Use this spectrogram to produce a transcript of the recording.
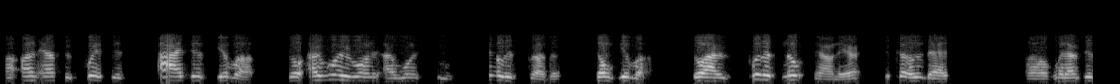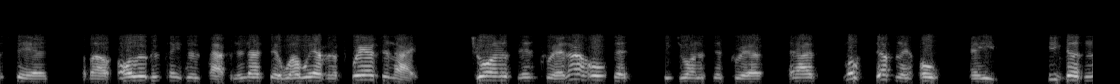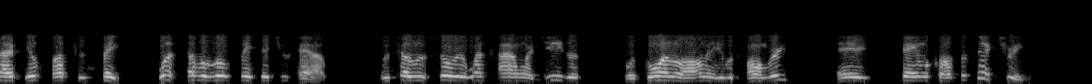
uh, unanswered questions. I just give up. So I really want I want to tell this brother, don't give up. So I put a note down there to tell him that uh, what I've just said about all of the things that's happened. And I said, well, we're having a prayer tonight. Join us in prayer. And I hope that he join us in prayer. And I most definitely hope that he, he does not give up his faith, whatever little faith that you have. We are telling a story one time where Jesus was going along and he was hungry and he came across a fig tree.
